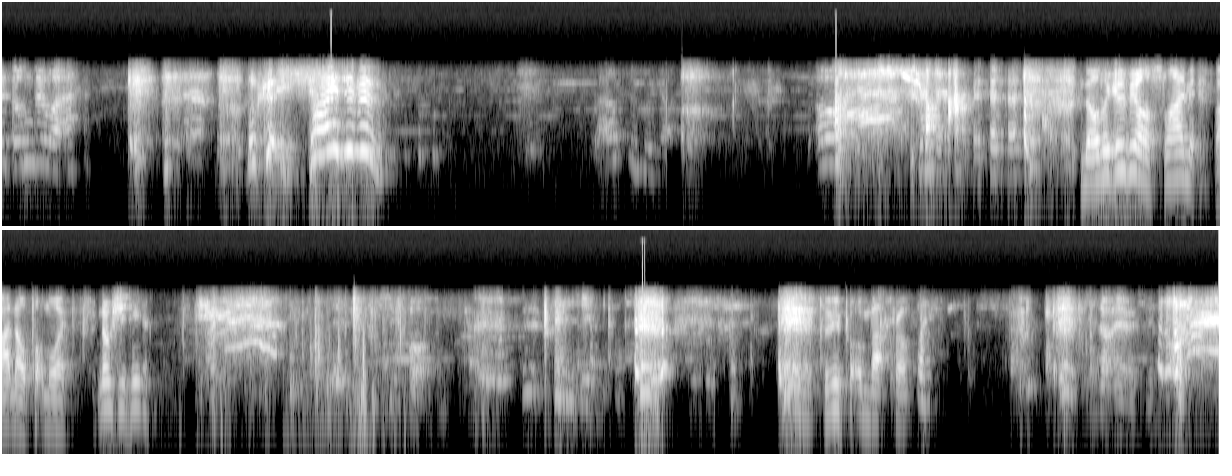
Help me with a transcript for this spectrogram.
is underwear. Look at the size of him! What else have we got? Oh. no, they're gonna be all slimy. Right, no, put them away. No, she's here. Let me put them back properly. She's not here,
